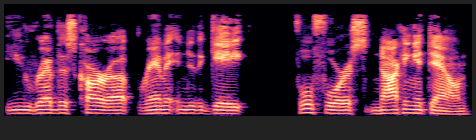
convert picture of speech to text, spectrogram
You rev this car up, ram it into the gate, full force, knocking it down.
